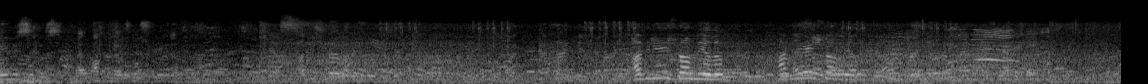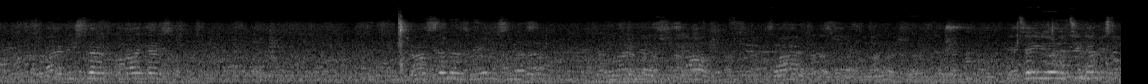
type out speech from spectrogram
İyi misiniz? Hadi bir el sallayalım. Hadi el sallayalım. Hayırlı işler, kolay gelsin. Nasılsınız, iyi misiniz? Kolay gelsin, sağ ol. Sağ ol. Geçen yıl için gelmiştim.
